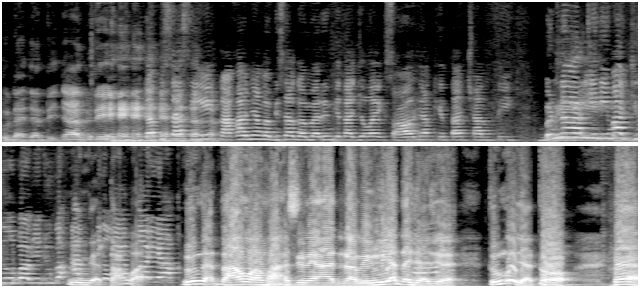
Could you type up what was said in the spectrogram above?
Udah cantik-cantik. Gak bisa sih, kakaknya gak bisa gambarin kita jelek, soalnya kita cantik. Benar, ini mah jilbabnya juga Lu anti nggak tahu ya. Lu nggak tahu sama hasilnya drawing Lihat aja hasilnya Tunggu aja tuh Nah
